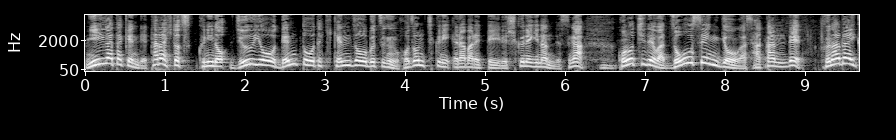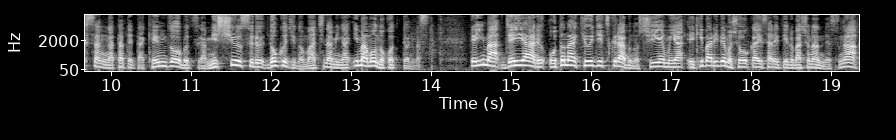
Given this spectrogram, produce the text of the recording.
新潟県でただ一つ国の重要伝統的建造物群保存地区に選ばれている宿根木なんですが、この地では造船業が盛んで、船大工さんが建てた建造物が密集する独自の街並みが今も残っております。で、今、JR 大人休日クラブの CM や駅張りでも紹介されている場所なんですが、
